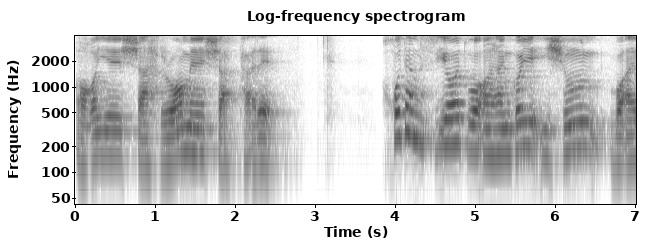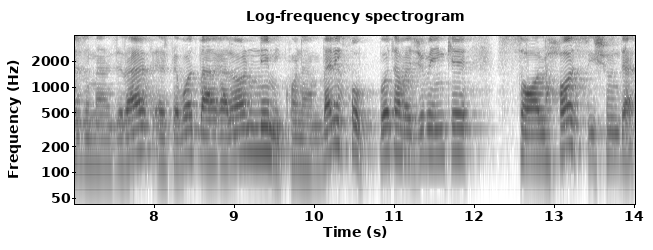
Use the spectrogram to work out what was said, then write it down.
آقای شهرام شبپره خودم زیاد با آهنگای ایشون با عرض معذرت ارتباط برقرار نمی کنم. ولی خب با توجه به اینکه سالهاست ایشون در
